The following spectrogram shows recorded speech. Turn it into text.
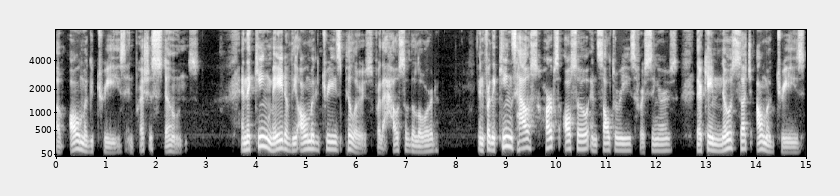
of almug trees and precious stones. And the king made of the almug trees pillars for the house of the Lord. And for the king's house, harps also and psalteries for singers. There came no such almug trees,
